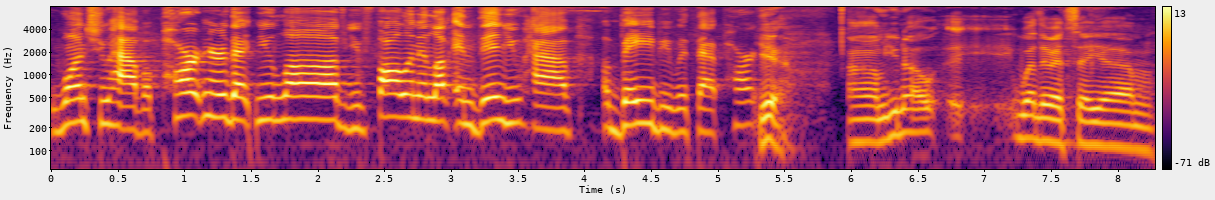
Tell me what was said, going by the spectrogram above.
once you have a partner that you love, you've fallen in love, and then you have a baby with that partner? Yeah, um, you know, whether it's a um,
